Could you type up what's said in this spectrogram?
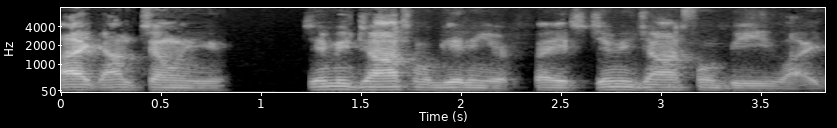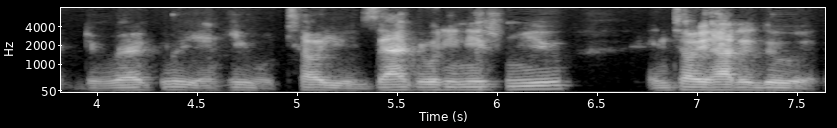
Like I'm telling you, Jimmy Johnson will get in your face. Jimmy Johnson will be like directly, and he will tell you exactly what he needs from you and tell you how to do it.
